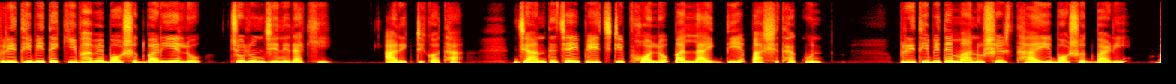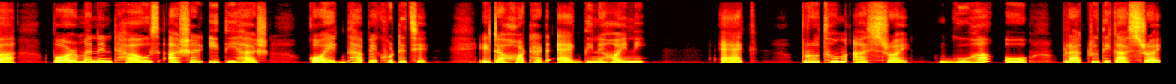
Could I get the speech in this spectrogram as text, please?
পৃথিবীতে কীভাবে বসত বসতবাড়ি এলো, চলুন জেনে রাখি। আরেকটি কথা, জানতে চাই পেজটি ফলো বা লাইক দিয়ে পাশে থাকুন। পৃথিবীতে মানুষের স্থায়ী বসতবাড়ি বা পার্মানেন্ট হাউস আসার ইতিহাস কয়েক ধাপে ঘটেছে। এটা হঠাৎ একদিনে হয়নি। এক, প্রথম আশ্রয়, গুহা ও প্রাকৃতিক আশ্রয়।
